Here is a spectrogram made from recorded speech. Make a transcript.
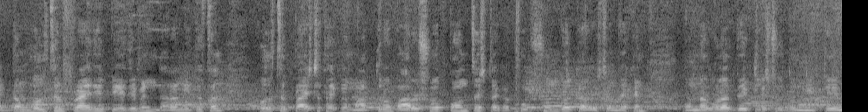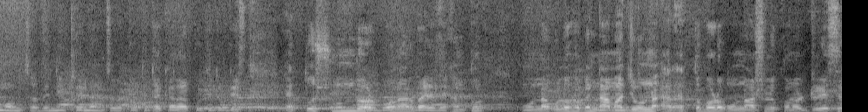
একদম হোলসেল প্রাইজে পেয়ে যাবেন। যারা নিতে চান হোলসেল প্রাইসটা থাকবে মাত্র বারোশো পঞ্চাশ টাকা। খুব সুন্দর কালেকশন দেখেন। অন্যগুলো দেখলে শুধু নিতে মন চাবে, নিতে মন চাবে। প্রতিটা কালার প্রতিটা ড্রেস এত সুন্দর, বলার বাইরে। দেখেন তো ওড়নাগুলো হবে নামাজি ওনা আর এত বড় ওনা আসলে কোনো ড্রেসে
